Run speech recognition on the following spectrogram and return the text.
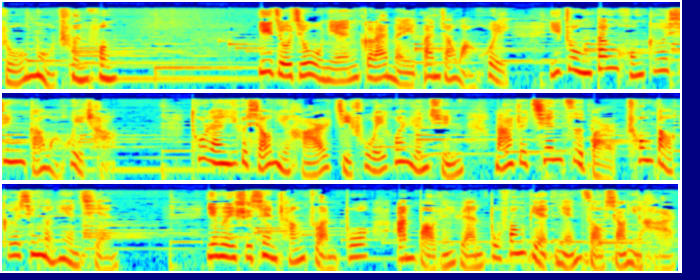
如沐春风。一九九五年格莱美颁奖晚会，一众当红歌星赶往会场。突然，一个小女孩挤出围观人群，拿着签字本冲到歌星们面前。因为是现场转播，安保人员不方便撵走小女孩。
